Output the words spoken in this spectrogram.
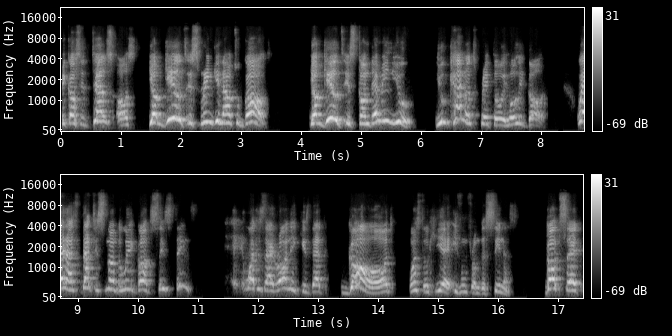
because it tells us your guilt is ringing out to God. Your guilt is condemning you. You cannot pray to a holy God. Whereas that is not the way God sees things. What is ironic is that God wants to hear even from the sinners. God said,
